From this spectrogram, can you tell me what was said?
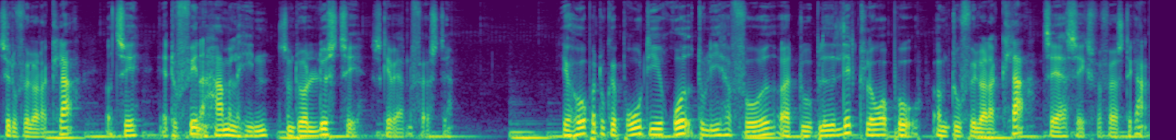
til du føler dig klar, og til, at du finder ham eller hende, som du har lyst til, skal være den første. Jeg håber, du kan bruge de råd, du lige har fået, og at du er blevet lidt klogere på, om du føler dig klar til at have sex for første gang.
